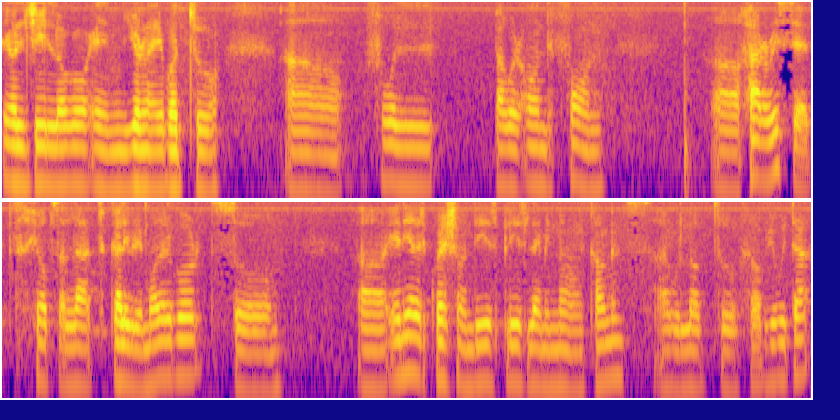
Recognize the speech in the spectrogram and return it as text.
LG logo, and you're not able to uh, full power on the phone. Uh, hard reset helps a lot to calibrate motherboard. So, uh, any other question on this, please let me know in comments. I would love to help you with that.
